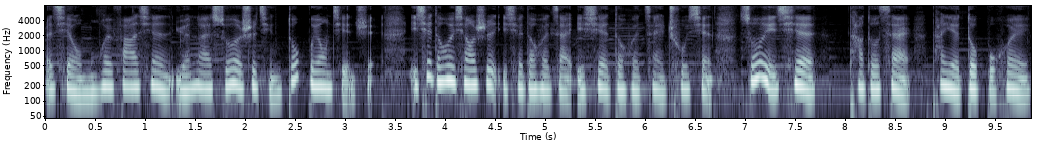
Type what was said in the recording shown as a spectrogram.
而且，我们会发现，原来所有事情都不用解决，一切都会消失，一切都会在。在一切都会再出现，所有一切它都在，它也都不会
